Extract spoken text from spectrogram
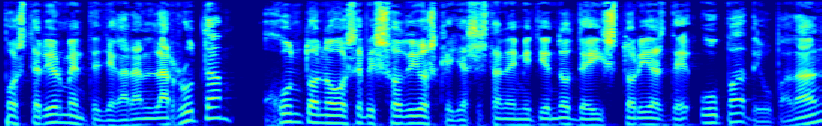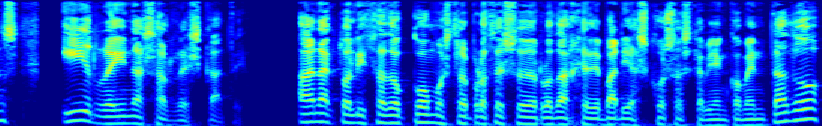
posteriormente llegarán La Ruta, junto a nuevos episodios que ya se están emitiendo de historias de UPA, de UPA Dance, y Reinas al Rescate. Han actualizado cómo está el proceso de rodaje de varias cosas que habían comentado.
